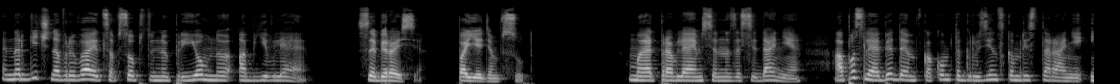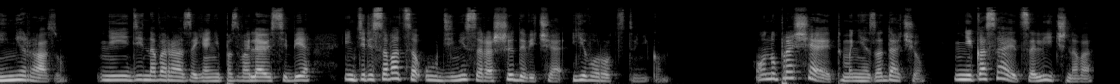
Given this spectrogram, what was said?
энергично врывается в собственную приемную, объявляя. «Собирайся, поедем в суд». Мы отправляемся на заседание, а после обедаем в каком-то грузинском ресторане, и ни разу, ни единого раза я не позволяю себе интересоваться у Дениса Рашидовича его родственником. Он упрощает мне задачу, не касается личного.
